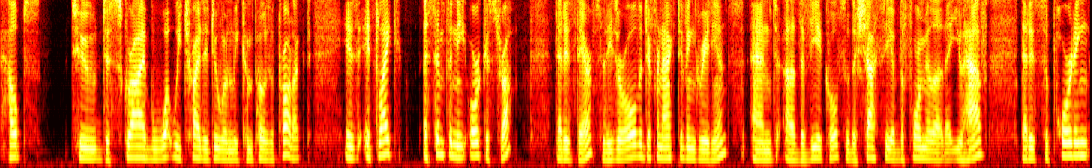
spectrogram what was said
helps to describe what we try to do when we compose a product, is it's like a symphony orchestra that is there. So these are all the different active ingredients and uh, the vehicle, so the chassis of the formula that you have, that is supporting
